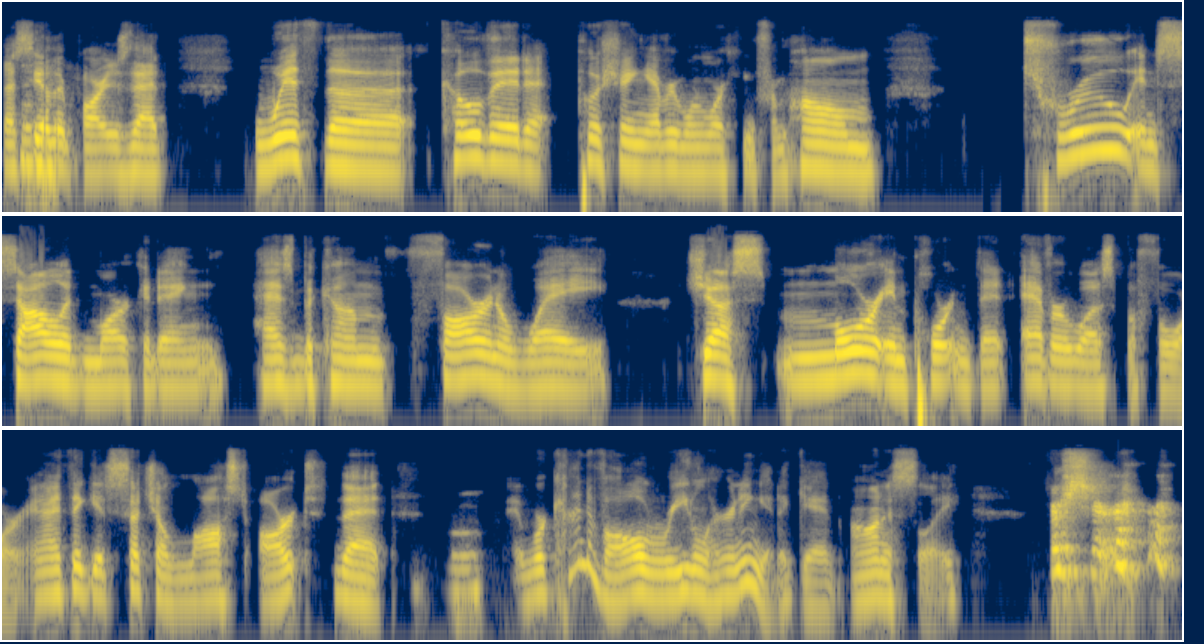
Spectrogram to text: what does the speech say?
That's the mm-hmm. other part is that with the COVID pushing everyone working from home, true and solid marketing has become far and away just more important than it ever was before. And I think it's such a lost art that mm-hmm. we're kind of all relearning it again, honestly. For sure.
